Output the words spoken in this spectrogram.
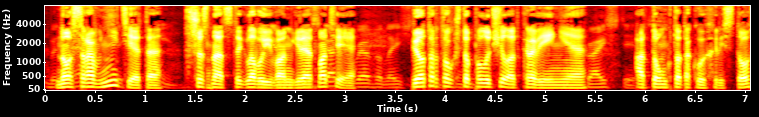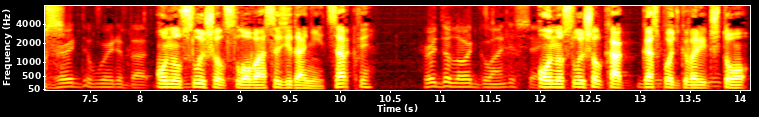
Но сравните это с 16 главой Евангелия от Матфея. Петр только что получил откровение о том, кто такой Христос. Он услышал слово о созидании церкви. Он услышал, как Господь говорит, что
